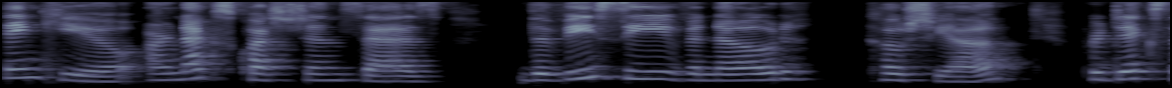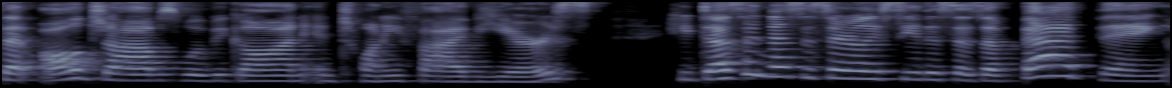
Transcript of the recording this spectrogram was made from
Thank you. Our next question says the VC Vinod Khosla predicts that all jobs will be gone in 25 years. He doesn't necessarily see this as a bad thing,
